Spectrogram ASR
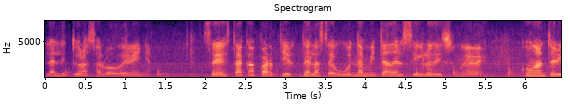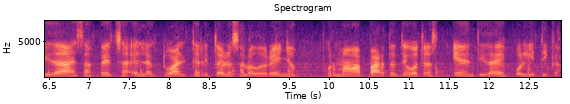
La literatura salvadoreña se destaca a partir de la segunda mitad del siglo XIX. Con anterioridad a esa fecha, el actual territorio salvadoreño formaba parte de otras identidades políticas,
